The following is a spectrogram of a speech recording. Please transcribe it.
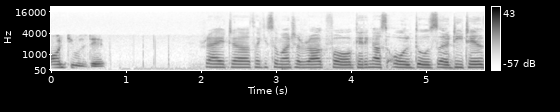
on Tuesday. Right. Uh, thank you so much, Anurag, for getting us all those uh, details.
